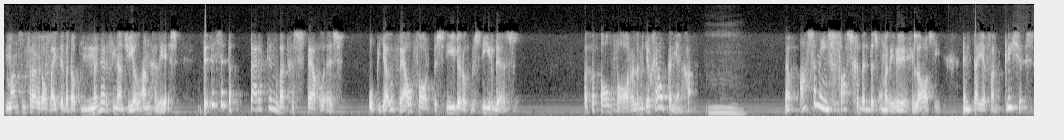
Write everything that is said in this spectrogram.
mans en vroue daar buite wat dalk minder finansiëel aangeleë is. Dit is 'n beperking wat gestel is op jou welvaartbestuurder of bestuurders wat bepaal waar hulle met jou geld kan ingaan. Hmm. Nou as 'n mens vasgebind is onder hierdie regulasie in tye van krisis,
